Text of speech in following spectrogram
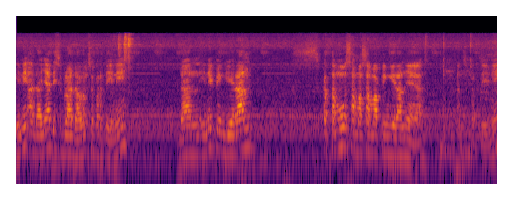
Ini adanya di sebelah dalam seperti ini. Dan ini pinggiran ketemu sama-sama pinggirannya ya dan seperti ini.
